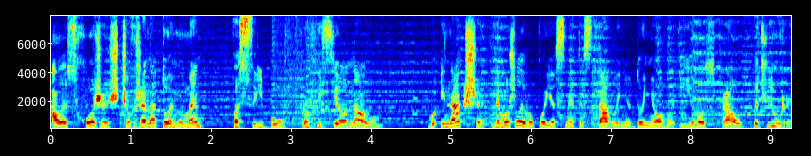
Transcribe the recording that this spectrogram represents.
але схоже, що вже на той момент Василь був професіоналом бо інакше неможливо пояснити ставлення до нього і його справ Петлюри,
